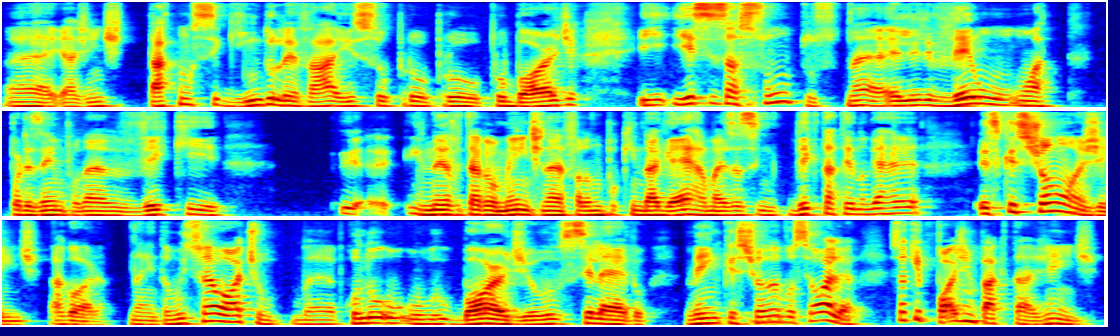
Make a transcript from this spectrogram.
é, a gente está conseguindo levar isso pro, pro board, e, e esses assuntos, né, ele vê um, um por exemplo, né, vê que, eh, inevitavelmente, né, falando um pouquinho da guerra, mas assim, vê que está tendo guerra, eles questionam a gente agora, né, então isso é ótimo, né, quando o, o board, o C-Level, vem e questiona você, olha, isso aqui pode impactar a gente?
